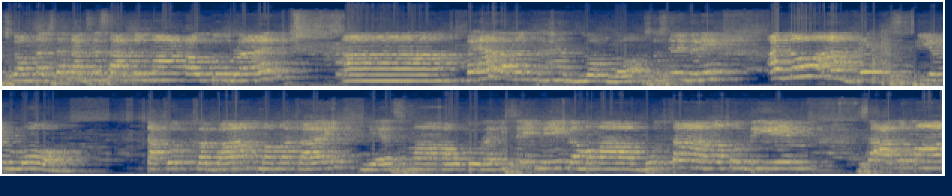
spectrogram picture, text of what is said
So ang tagsa-tagsa sa aton mga kauturan, ah may ara man kahadlok, no? So sila diri, ano ang great spear mo? Takot ka bang mamatay? Yes, mga kauturan. Isa ini ka mga butang nga kundi sa atong mga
